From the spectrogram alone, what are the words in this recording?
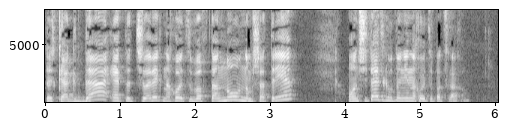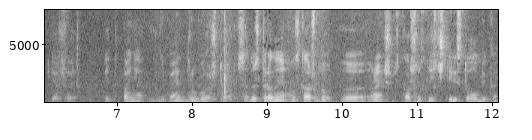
То есть, когда этот человек находится в автономном шатре, он считается, как будто он не находится под схахом. Я фэр. Это понятно. Непонятно другое, что с одной стороны он сказал, что э, раньше он сказал, что если есть четыре столбика,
